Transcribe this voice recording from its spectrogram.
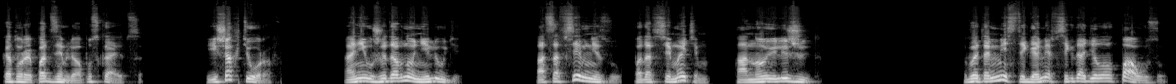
которые под землю опускаются. И шахтеров. Они уже давно не люди. А совсем внизу, подо всем этим, оно и лежит. В этом месте Гомер всегда делал паузу,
